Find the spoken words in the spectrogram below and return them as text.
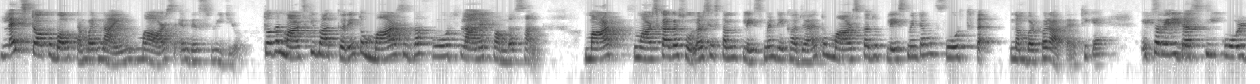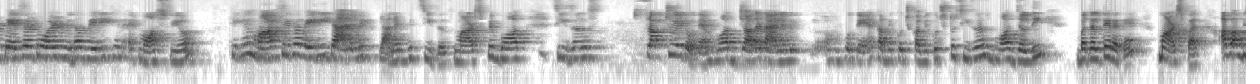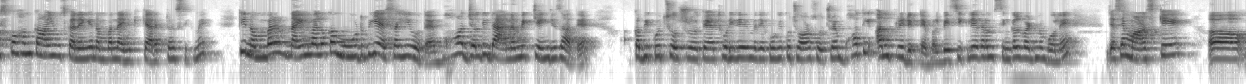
Let's talk about number nine Mars in this video तो अगर Mars की बात करें तो Mars is the fourth planet from the sun Mars Mars का अगर सोलर सिस्टम में प्लेसमेंट देखा जाए तो मार्स का जो प्लेसमेंट है, वो फोर्थ नंबर पर आता है, ठीक है? It's a very dusty cold desert world with a very thin atmosphere ठीक है? Mars is a very dynamic planet with season Mars पे बहुत सीज़न फ्लक्चुएट होते हैं, बहुत ज़्यादा डायनेमिक होते हैं, कभी कुछ कभी कुछ तो सीज़न बहुत जल्दी बदलते रहते हैं मार्स पर। अब अब इसको हम कहाँ यूज़ करेंगे नंबर नाइन के कैरेक्टरिस्टिक में? कि नंबर नाइन वालों का मूड भी ऐसा ही होता है। बहुत जल्दी डायनामिक चेंजेस आते हैं। कभी कुछ सोच रहे होते हैं, थोड़ी देर में देखोगे कुछ और सोच रहे हैं। बहुत ही अनप्रिडिक्टेबल बेसिकली अगर हम सिंगल वर्ड में बोलें, जैसे मार्स के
